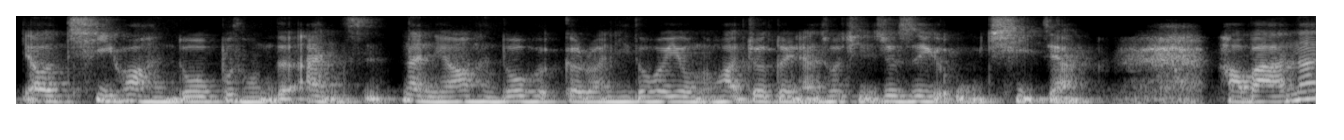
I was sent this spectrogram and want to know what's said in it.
要企划很多不同的案子，那你要很多个软体都会用的话，就对你来说其实就是一个武器。这样，好吧？那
